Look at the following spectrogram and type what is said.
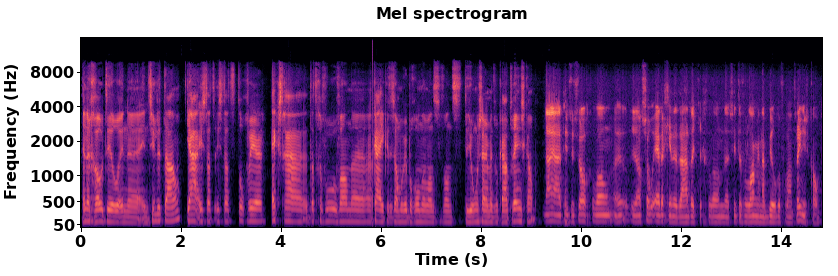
En een groot deel in, uh, in zielentaal. Ja, is dat, is dat toch weer extra dat gevoel van... Uh, kijk, het is allemaal weer begonnen, want, want de jongens zijn met elkaar op trainingskamp. Nou ja, het is dus wel gewoon uh, zo erg inderdaad... dat je gewoon zit te verlangen naar beelden van een trainingskamp.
